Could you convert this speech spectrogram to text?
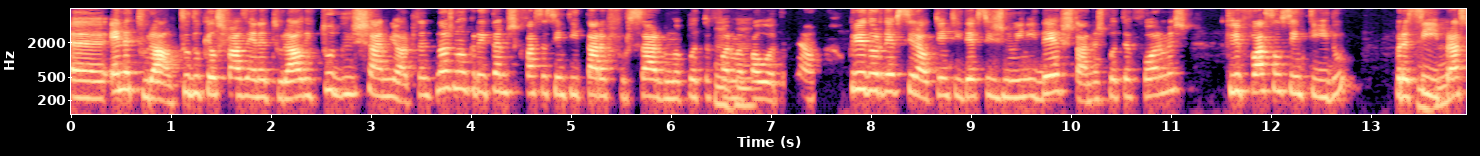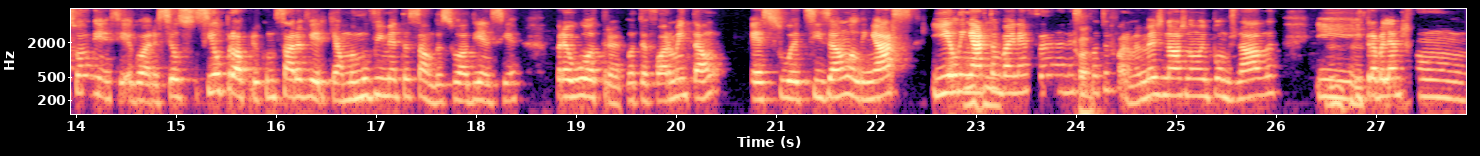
uh, é natural, tudo o que eles fazem é natural e tudo lhes sai melhor. Portanto, nós não acreditamos que faça sentido estar a forçar de uma plataforma uhum. para a outra. Não. O criador deve ser autêntico, deve ser genuíno e deve estar nas plataformas que lhe façam sentido para si uhum. e para a sua audiência. Agora, se ele, se ele próprio começar a ver que há uma movimentação da sua audiência para outra plataforma, então é sua decisão alinhar-se e alinhar uhum. também nessa, nessa claro. plataforma. Mas nós não impomos nada e, uhum. e trabalhamos com,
